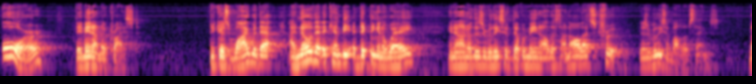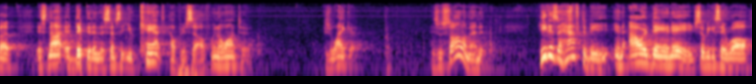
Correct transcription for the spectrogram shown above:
or they may not know Christ. Because why would that? I know that it can be addicting in a way. You know, I know there's a release of dopamine and all this, and all that's true. There's a release of all those things. But it's not addicted in the sense that you can't help yourself. We don't want to because you like it. And so Solomon, he doesn't have to be in our day and age so we can say, well,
